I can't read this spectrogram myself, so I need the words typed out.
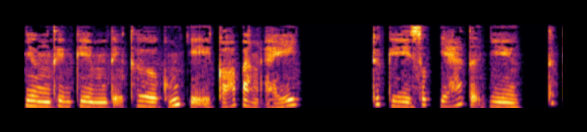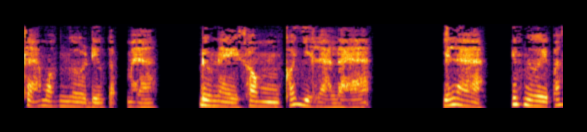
nhưng thiên kim tiểu thư cũng chỉ có bằng ấy. Trước khi xuất giá tự nhiên, tất cả mọi người đều gặp mà, Điều này không có gì là lạ. Chỉ là nếu người bắn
